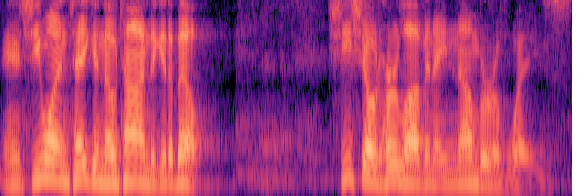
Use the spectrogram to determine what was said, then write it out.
and she wasn't taking no time to get a belt. She showed her love in a number of ways.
